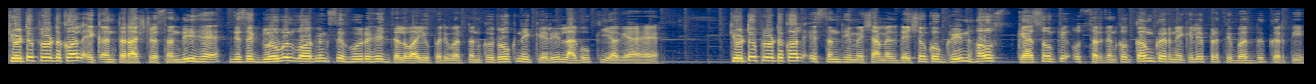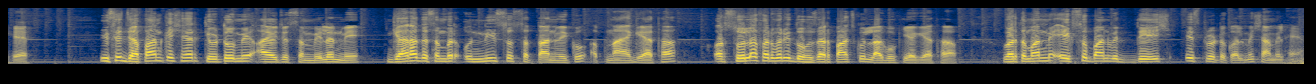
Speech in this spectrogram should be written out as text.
क्योटो प्रोटोकॉल एक अंतर्राष्ट्रीय संधि है, जिसे ग्लोबल वार्मिंग से हो रहे जलवायु परिवर्तन को रोकने के लिए लागू किया गया है। क्योटो प्रोटोकॉल इस संधि में शामिल देशों को ग्रीन हाउस गैसों के उत्सर्जन को कम करने के लिए प्रतिबद्ध करती है। इसे जापान के शहर क्योटो में आयोजित सम्मेलन में 11 दिसंबर उन्नीस सौ सत्तानवे को अपनाया गया था और 16 फरवरी 2005 को लागू किया गया था। वर्तमान में एक सौ बानवे देश इस प्रोटोकॉल में शामिल हैं।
